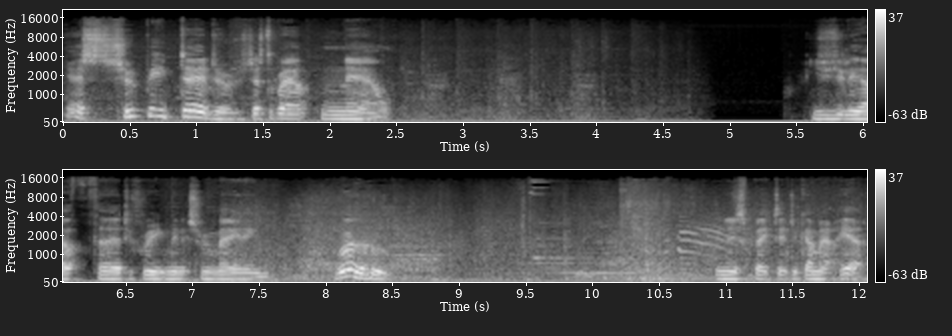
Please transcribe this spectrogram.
Yes, should be dead just about now. Usually have 33 minutes remaining. Whoa! Didn't expect it to come out here.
